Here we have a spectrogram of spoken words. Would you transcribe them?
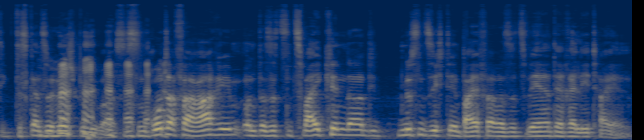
Die, das ganze Hörspiel über. Es ist ein roter Ferrari und da sitzen zwei Kinder, die müssen sich den Beifahrersitz während der Rallye teilen.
